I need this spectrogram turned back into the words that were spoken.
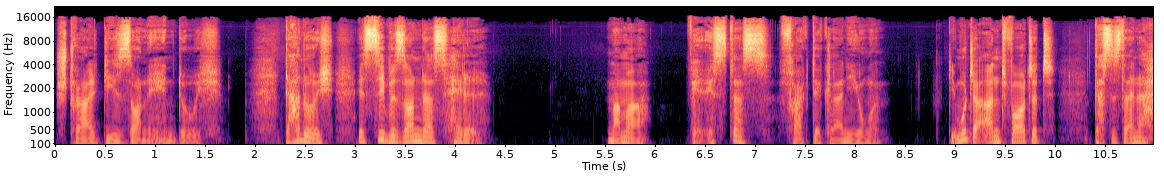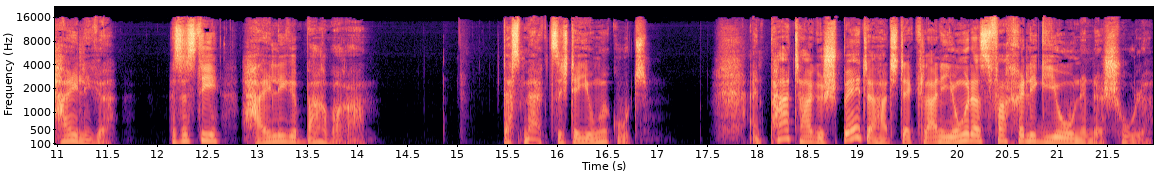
strahlt die Sonne hindurch. Dadurch ist sie besonders hell. Mama, wer ist das? fragt der kleine Junge. Die Mutter antwortet, das ist eine Heilige. Es ist die heilige Barbara. Das merkt sich der Junge gut. Ein paar Tage später hat der kleine Junge das Fach Religion in der Schule.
